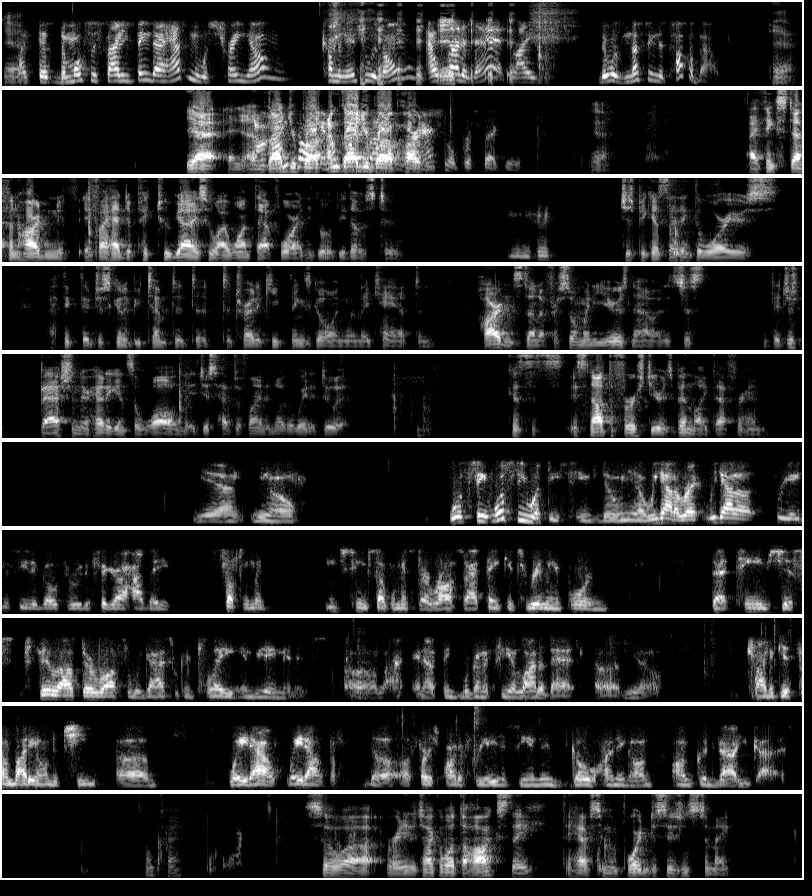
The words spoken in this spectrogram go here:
Yeah. Like the the most exciting thing that happened was Trae Young coming into his own. Outside of that, like there was nothing to talk about. Yeah. Yeah, and I'm glad I'm you brought. I'm, I'm glad you brought up Harden. National perspective. Yeah. I think Stephen Harden. If if I had to pick two guys who I want that for, I think it would be those 2 hmm Just because I think the Warriors, I think they're just going to be tempted to to try to keep things going when they can't. And Harden's done it for so many years now, and it's just they're just bashing their head against a wall, and they just have to find another way to do it. Because it's it's not the first year it's been like that for him. Yeah, you know, we'll see. We'll see what these teams do. You know, we got a we got a free agency to go through to figure out how they supplement each team supplements their roster. I think it's really important that teams just fill out their roster with guys who can play NBA minutes. Um, and I think we're going to see a lot of that. Uh, you know, try to get somebody on the cheap, um, wait out, wait out the the uh, first part of free agency, and then go hunting on on good value guys. Okay. So, uh, ready to talk about the Hawks? They they have some important decisions to make.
